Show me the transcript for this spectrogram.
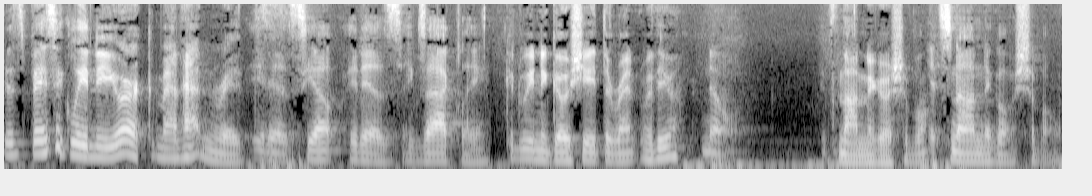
It's basically New York Manhattan rates. It is, yep, it is, exactly. Could we negotiate the rent with you? No, It's non negotiable. it's non negotiable.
